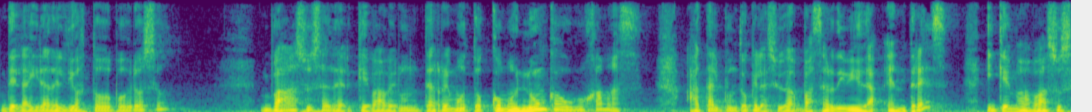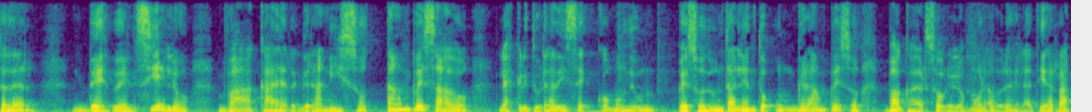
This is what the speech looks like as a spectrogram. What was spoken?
de la ira del Dios Todopoderoso, va a suceder que va a haber un terremoto como nunca hubo jamás, a tal punto que la ciudad va a ser dividida en tres ¿Y qué más va a suceder? Desde el cielo va a caer granizo tan pesado, la escritura dice como de un peso de un talento, un gran peso va a caer sobre los moradores de la tierra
